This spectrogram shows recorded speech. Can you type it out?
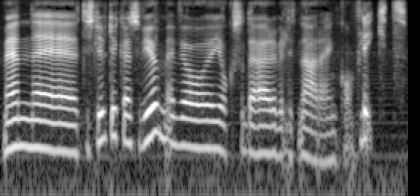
Men eh, till slut lyckades vi ju, men vi var ju också där väldigt nära en konflikt.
